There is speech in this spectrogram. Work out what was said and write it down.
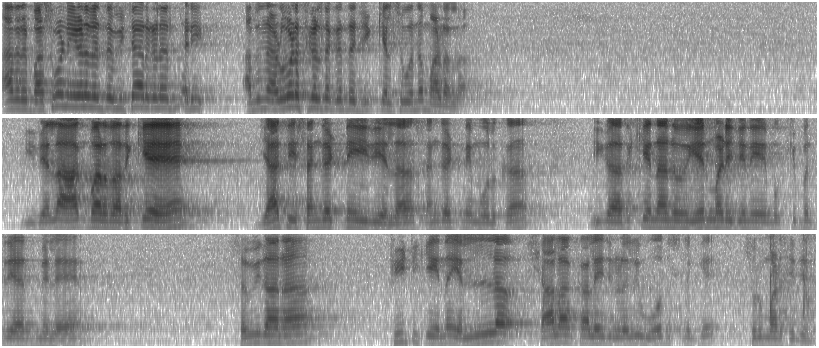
ಆದರೆ ಬಸವಣ್ಣ ಹೇಳದಂಥ ವಿಚಾರಗಳನ್ನು ನಡಿ ಅದನ್ನು ಅಳವಡಿಸ್ಕೊಳ್ತಕ್ಕಂಥ ಜಿ ಕೆಲಸವನ್ನು ಮಾಡಲ್ಲ. ಇದೆಲ್ಲ ಆಗಬಾರ್ದು. ಅದಕ್ಕೆ ಜಾತಿ ಸಂಘಟನೆ ಇದೆಯಲ್ಲ, ಸಂಘಟನೆ ಮೂಲಕ ಈಗ ಅದಕ್ಕೆ ನಾನು ಏನು ಮಾಡಿದ್ದೀನಿ, ಮುಖ್ಯಮಂತ್ರಿ ಆದಮೇಲೆ ಸಂವಿಧಾನ ಪೀಠಿಕೆಯನ್ನು ಎಲ್ಲ ಶಾಲಾ ಕಾಲೇಜುಗಳಲ್ಲಿ ಓದಿಸ್ಲಿಕ್ಕೆ ಶುರು ಮಾಡಿಸಿದ್ದೀನಿ.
